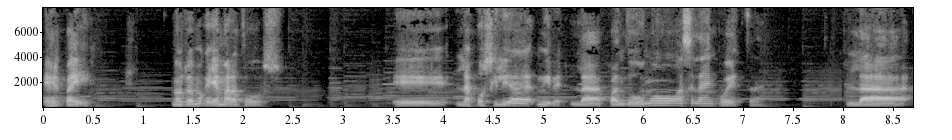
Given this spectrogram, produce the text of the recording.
Es el país. Nos tenemos que llamar a todos. Eh, la posibilidad, mire, la, cuando uno hace las encuestas, la,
